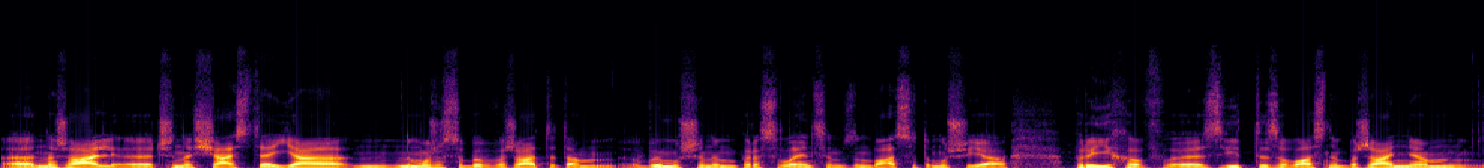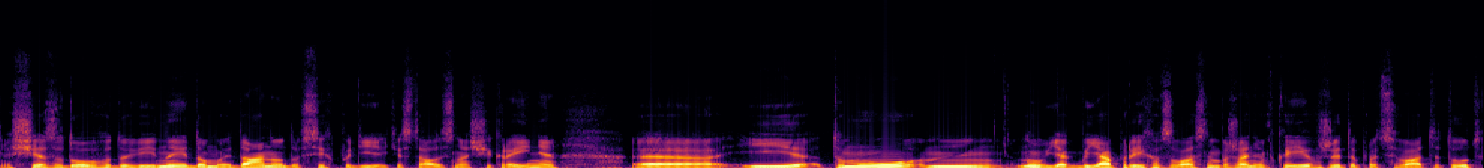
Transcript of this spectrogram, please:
на жаль, е, чи на щастя, я не можу себе вважати там вимушеним переселенцем з Донбасу, тому що я приїхав е, звідти за власним бажанням ще задовго до війни, до Майдану, до всіх подій, які сталися в нашій країні. І тому ну, якби я приїхав за власним бажанням в Київ жити, працювати тут.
